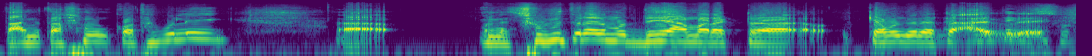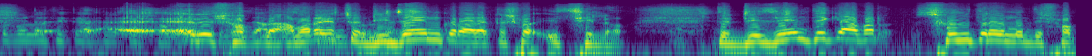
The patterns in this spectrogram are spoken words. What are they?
তা আমি তার সঙ্গে কথা বলেই মানে ছবি তোলার মধ্যে আমার একটা কেমন যেন একটা স্বপ্ন আমার একটা ডিজাইন করার একটা ছিল। তো ডিজাইন থেকে আবার ছবি তোলার মধ্যে সব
